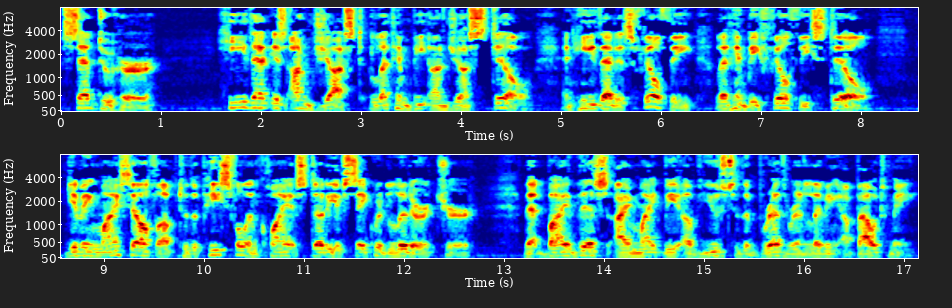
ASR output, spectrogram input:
said to her, He that is unjust, let him be unjust still, and he that is filthy, let him be filthy still giving myself up to the peaceful and quiet study of sacred literature, that by this I might be of use to the brethren living about me.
